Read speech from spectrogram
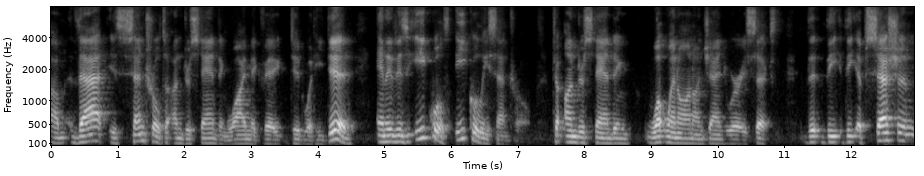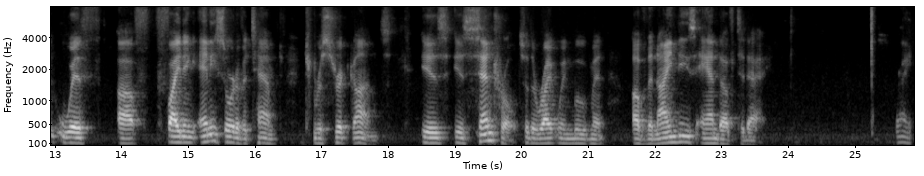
um, that is central to understanding why McVeigh did what he did. And it is equal, equally central to understanding what went on on January 6th. The, the, the obsession with uh, fighting any sort of attempt to restrict guns is is central to the right wing movement of the 90s and of today. Right.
